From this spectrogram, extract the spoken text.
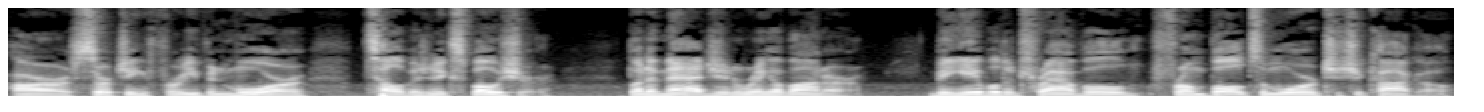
are searching for even more television exposure. But imagine Ring of Honor being able to travel from Baltimore to Chicago,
